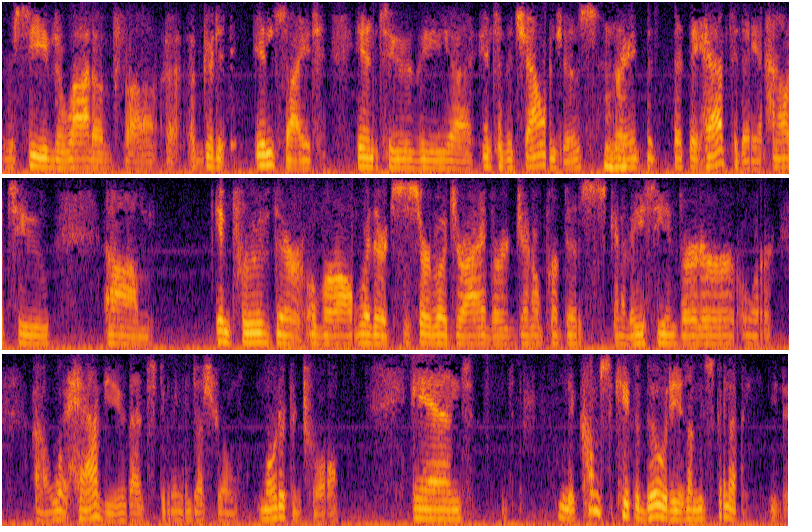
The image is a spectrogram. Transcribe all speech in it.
received a lot of uh, a good insight into the uh, into the challenges mm-hmm. right that, that they have today and how to um, improve their overall, whether it's a servo drive or general purpose kind of AC inverter or uh, what have you that's doing industrial motor control. And when it comes to capabilities, I'm just going to you know,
